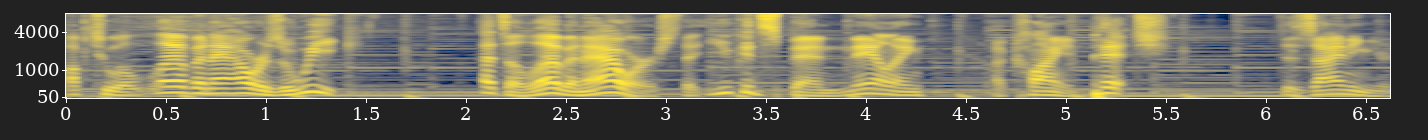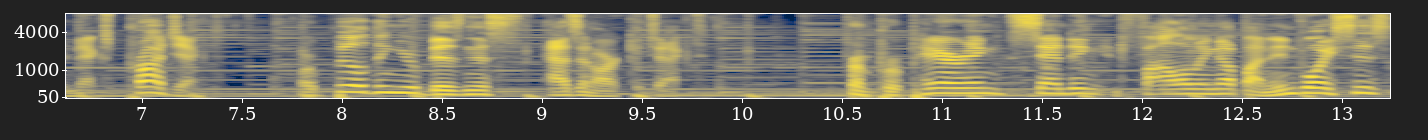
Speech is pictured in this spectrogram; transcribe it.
up to 11 hours a week. That's 11 hours that you could spend nailing a client pitch, designing your next project, or building your business as an architect. From preparing, sending, and following up on invoices,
